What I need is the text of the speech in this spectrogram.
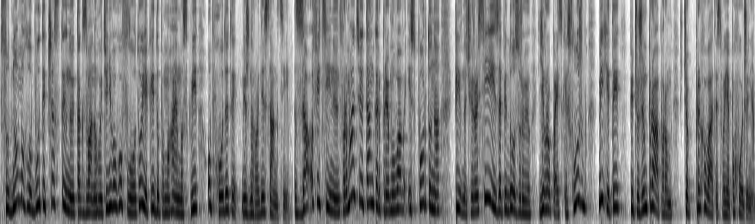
судно могло бути частиною так званого тіньового флоту, який допомагає Москві обходити міжнародні санкції. За офіційною інформацією, танкер прямував із порту на півночі Росії і за підозрою європейських служб міг іти під чужим прапором, щоб приховати своє походження.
